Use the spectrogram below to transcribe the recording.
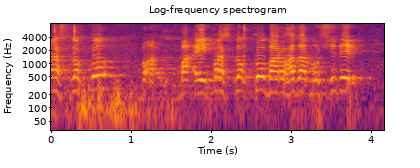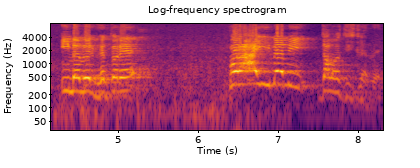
পাঁচ লক্ষ এই পাঁচ লক্ষ বারো হাজার মসজিদের ইমামের ভেতরে প্রায় ইমামই জামাত ইসলামের।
